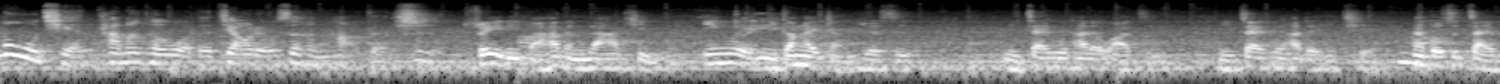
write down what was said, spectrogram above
目前他们和我的交流是很好的。是，所以你把他们拉近了，因为你刚才讲的就是你在乎他的袜子，你在乎他的一切，那都是在乎。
